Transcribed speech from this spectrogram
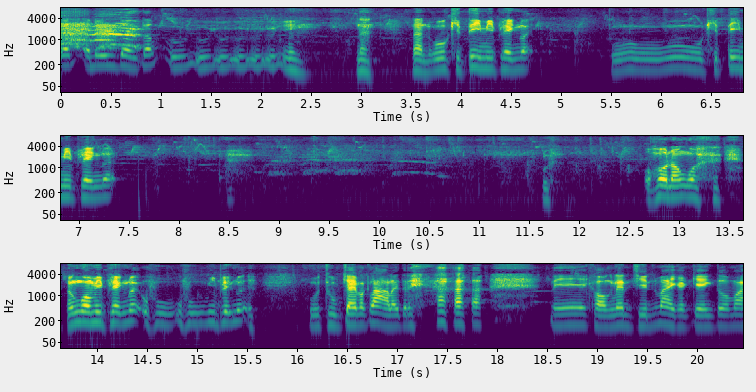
ตั้มอันหนึ่งตองตั้มอุ้ยอุ้ยอุ้ยอุ้ยอุ้ยนั่นนั่นโอ้คิตตี้มีเพลงด้วยโอ้คิตตี้มีเพลงด้วยโอ้โหน้องงัวน้องงัวมีเพลงด้วยโอ้โหโอ้โหมีเพลงด้วยโอ้โหถูกใจมากล่าเลยตอนนี้นี่ของเล่นชิ้นใหม่กางเกงตัวใหม่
